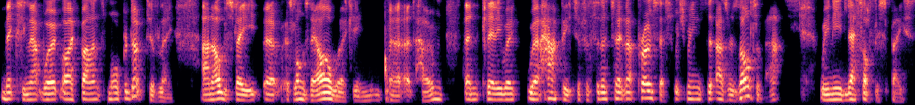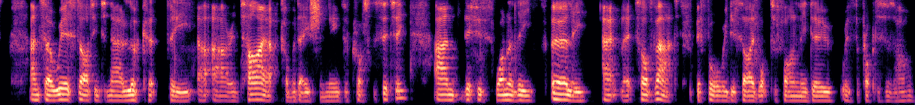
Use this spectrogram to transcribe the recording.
mixing that work life balance more productively and obviously uh, as long as they are working uh, at home then clearly we're, we're happy to facilitate that process which means that as a result of that we need less office space and so we're starting to now look at the uh, our entire accommodation needs across the city, and this is one of the early outlets of that before we decide what to finally do with the properties as a whole.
